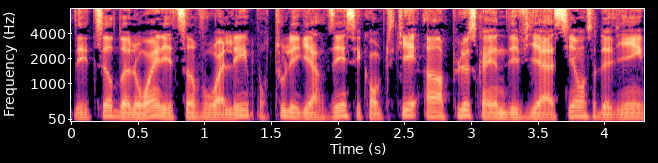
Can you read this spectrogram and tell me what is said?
des tirs de loin, des tirs voilés, pour tous les gardiens, c'est compliqué. En plus, quand il y a une déviation, ça devient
